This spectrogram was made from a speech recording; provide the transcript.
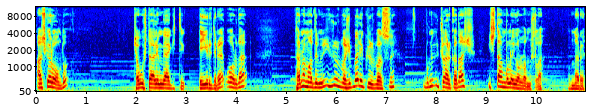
Asker oldu. Çavuş talimgahı gitti. Eğirdir'e. Orada tanımadığımız yüzbaşı, bölük yüzbaşısı. Bunu üç arkadaş İstanbul'a yollamışlar bunları.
